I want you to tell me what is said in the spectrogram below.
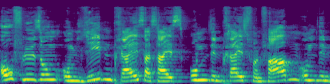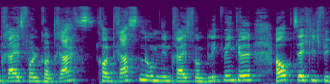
Auflösung um jeden Preis, das heißt um den Preis von Farben, um den Preis von Kontrast, Kontrasten, um den Preis vom Blickwinkel. Hauptsächlich, wir,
